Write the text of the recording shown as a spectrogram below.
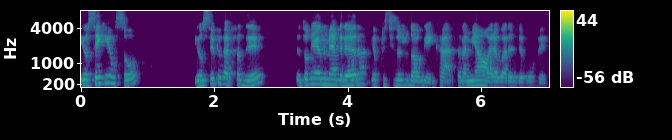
eu sei quem eu sou, eu sei o que eu quero fazer, eu tô ganhando minha grana, eu preciso ajudar alguém, cara, tá na minha hora agora de devolver.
